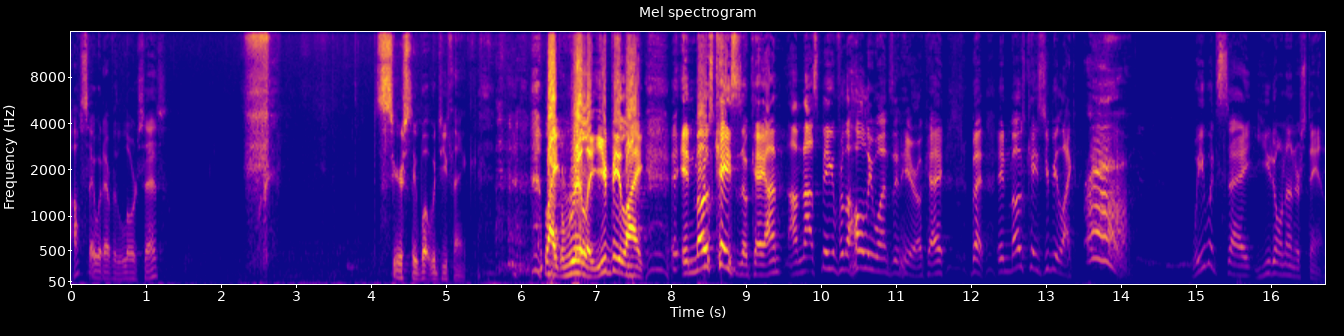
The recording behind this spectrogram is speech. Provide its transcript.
I'll say whatever the Lord says. seriously, what would you think? like, really, you'd be like, in most cases, okay, I'm, I'm not speaking for the holy ones in here, okay? But in most cases, you'd be like, Ugh! we would say, you don't understand.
